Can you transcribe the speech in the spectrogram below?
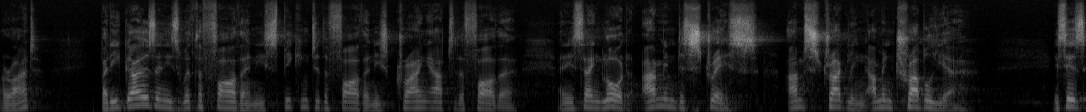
All right? But he goes and he's with the Father and he's speaking to the Father and he's crying out to the Father. And he's saying, Lord, I'm in distress. I'm struggling. I'm in trouble here. He says,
